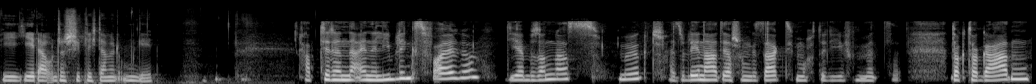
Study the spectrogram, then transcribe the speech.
wie jeder unterschiedlich damit umgeht. Habt ihr denn eine Lieblingsfolge, die ihr besonders mögt? Also Lena hat ja schon gesagt, sie mochte die mit Dr. Garden.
